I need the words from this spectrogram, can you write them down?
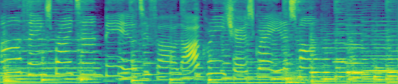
All things bright and beautiful, all creatures great and small.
